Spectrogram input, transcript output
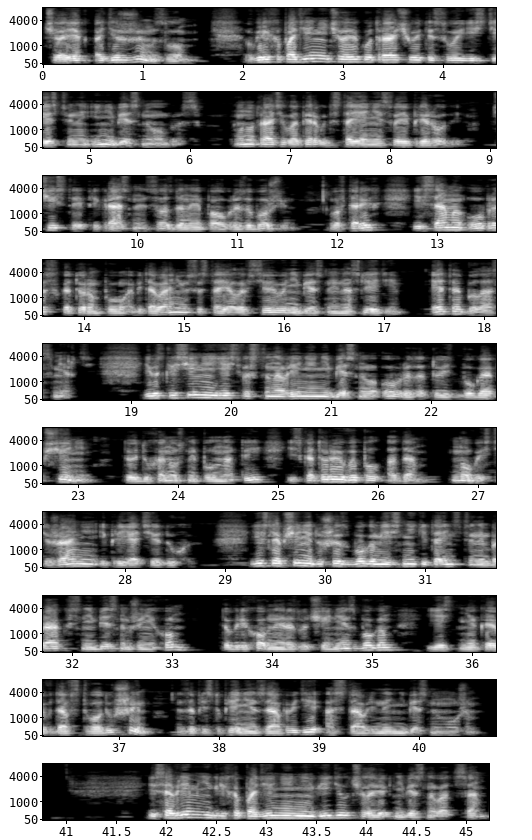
Человек одержим злом. В грехопадении человек утрачивает и свой естественный и небесный образ. Он утратил, во-первых, достояние своей природы, чистое, прекрасное, созданное по образу Божью во-вторых, и самый образ, в котором по обетованию состояло все его небесное наследие. Это была смерть. И воскресение есть восстановление небесного образа, то есть богообщения, той духоносной полноты, из которой выпал Адам, новое стяжание и приятие духа. Если общение души с Богом есть некий таинственный брак с небесным женихом, то греховное разлучение с Богом есть некое вдовство души за преступление заповеди, оставленной небесным мужем. И со времени грехопадения не видел человек Небесного Отца,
